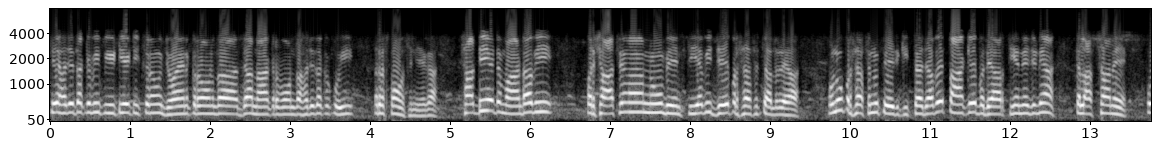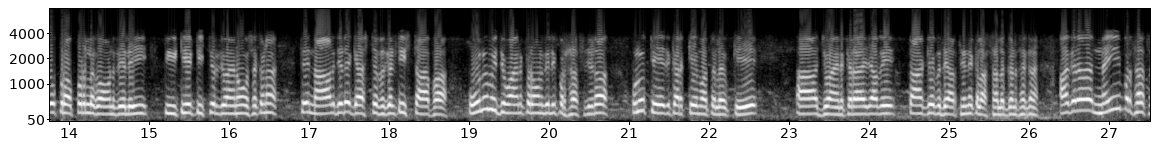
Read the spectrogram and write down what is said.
ਤੇ ਹਜੇ ਤੱਕ ਵੀ ਪੀਟੀਏ ਟੀਚਰਾਂ ਨੂੰ ਜੁਆਇਨ ਕਰਵਾਉਣ ਦਾ ਜਾਂ ਨਾ ਕਰਵਾਉਣ ਦਾ ਹਜੇ ਤੱਕ ਕੋਈ ਰਿਸਪੌਂਸ ਨਹੀਂ ਹੈਗਾ। ਸਾਡੀ ਇਹ ਡਿਮਾਂਡ ਆ ਵੀ ਪ੍ਰਸ਼ਾਸਨ ਨੂੰ ਬੇਨਤੀ ਆ ਵੀ ਜੇ ਪ੍ਰੋਸੈਸ ਚੱਲ ਰਿਹਾ ਉਹਨੂੰ ਪ੍ਰੋਸੈਸ ਨੂੰ ਤੇਜ਼ ਕੀਤਾ ਜਾਵੇ ਤਾਂ ਕਿ ਵਿਦਿਆਰਥੀਆਂ ਦੀਆਂ ਜਿਹੜੀਆਂ ਕਲਾਸਾਂ ਨੇ ਉਹ ਪ੍ਰੋਪਰ ਲਗਾਉਣ ਦੇ ਲਈ ਪੀਟੀਏ ਟੀਚਰ ਜੁਆਇਨ ਹੋ ਸਕਣ ਤੇ ਨਾਲ ਜਿਹੜੇ ਗੈਸਟ ਫੈਕਲਟੀ ਸਟਾਫ ਆ, ਉਹਨੂੰ ਵੀ ਜੁਆਇਨ ਕਰਾਉਣ ਦੇ ਲਈ ਪ੍ਰੋਸੈਸ ਜਿਹੜਾ, ਉਹਨੂੰ ਤੇਜ਼ ਕਰਕੇ ਮਤਲਬ ਕਿ ਜੁਆਇਨ ਕਰਾਇਆ ਜਾਵੇ ਤਾਂ ਕਿ ਵਿਦਿਆਰਥੀਆਂ ਨੇ ਕਲਾਸਾਂ ਲੱਗਣ ਸਕਣ। ਅਗਰ ਨਹੀਂ ਪ੍ਰੋਸੈਸ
